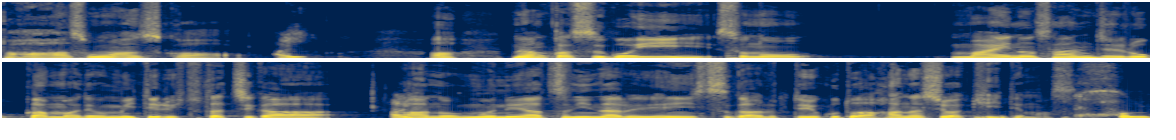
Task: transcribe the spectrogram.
ああ、そうなんですか。はい。あ、なんかすごい、その、前の36巻までを見てる人たちが、はいあの、胸熱になる演出があるっていうことは話は聞いてます。本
